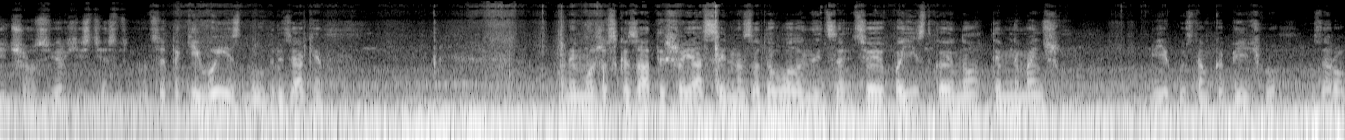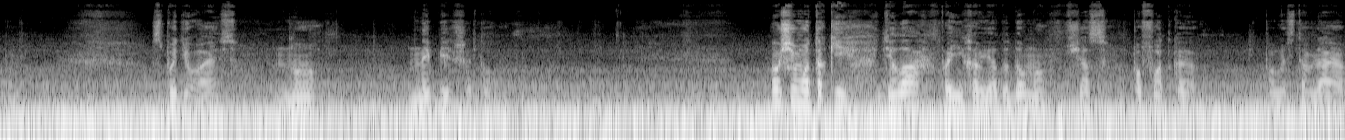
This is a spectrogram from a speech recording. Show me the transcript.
Нічого сверхъестественного. Оце такий виїзд був, друзяки. не можу сказати, що я сильно задоволений цією поїздкою, але тим не менш якусь там копієчку заробимо. Сподіваюсь. Ну, не більше того. В общем, отакі діла. Поїхав я додому. Зараз пофоткаю, повиставляю.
